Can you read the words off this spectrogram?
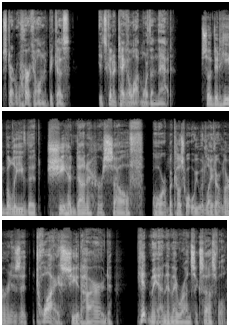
start work on because it's going to take a lot more than that." So, did he believe that she had done it herself, or because what we would later learn is that twice she had hired hitmen and they were unsuccessful?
